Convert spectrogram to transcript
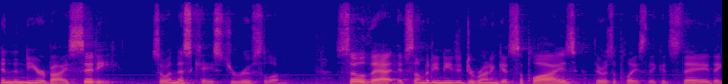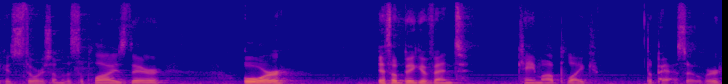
in the nearby city. So in this case, Jerusalem. So that if somebody needed to run and get supplies, there was a place they could stay, they could store some of the supplies there. Or if a big event came up, like the Passover,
